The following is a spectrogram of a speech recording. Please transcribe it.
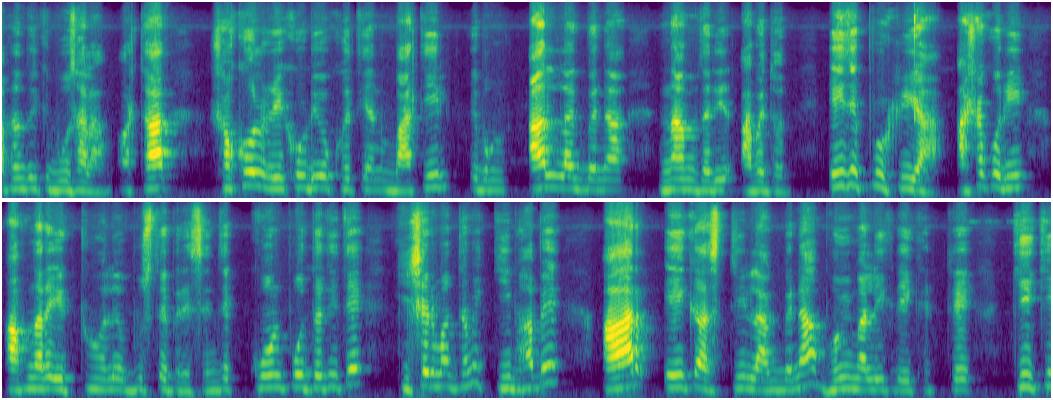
আপনাদেরকে বোঝালাম, অর্থাৎ সকল রেকর্ডীয় খতিয়ান বাতিল এবং আর লাগবে না নামজারির আবেদন, এই যে প্রক্রিয়া, আশা করি আপনারা একটু হলেও বুঝতে পেরেছেন যে কোন পদ্ধতিতে, কিসের মাধ্যমে, কীভাবে আর এই কাজটি লাগবে না, ভূমি মালিক এই ক্ষেত্রে কি কি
